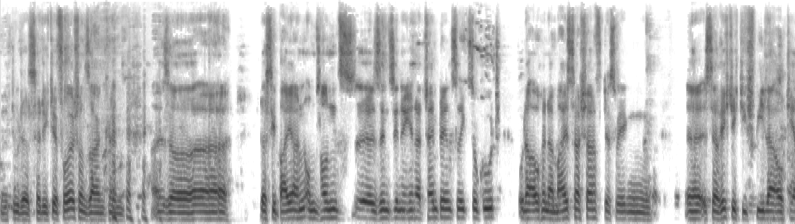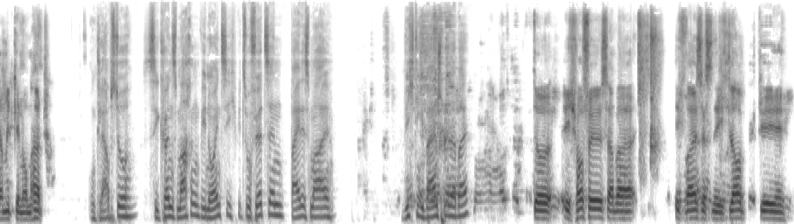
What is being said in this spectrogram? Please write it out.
Ja, du, das hätte ich dir vorher schon sagen können. Also, äh, dass die Bayern umsonst äh, sind sie nicht in der Champions League so gut oder auch in der Meisterschaft. Deswegen äh, ist ja richtig die Spieler auch, die er mitgenommen hat. Und glaubst du, sie können es machen wie 90, wie 2014, beides mal wichtige Bayern-Spieler dabei? Du, ich hoffe es, aber ich weiß es nicht. Ich glaube, die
